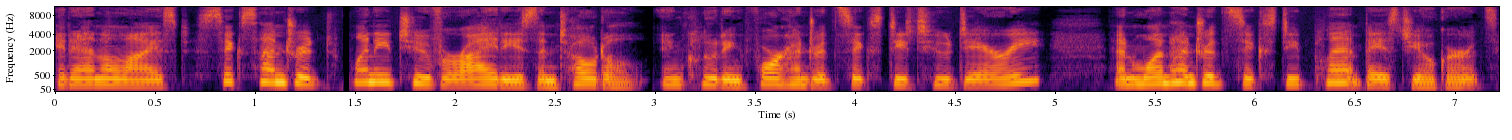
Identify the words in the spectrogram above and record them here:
It analyzed 622 varieties in total, including 462 dairy and 160 plant based yogurts,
